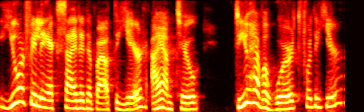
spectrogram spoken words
you are feeling excited about the year. I am too. Do you have a word for the year?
